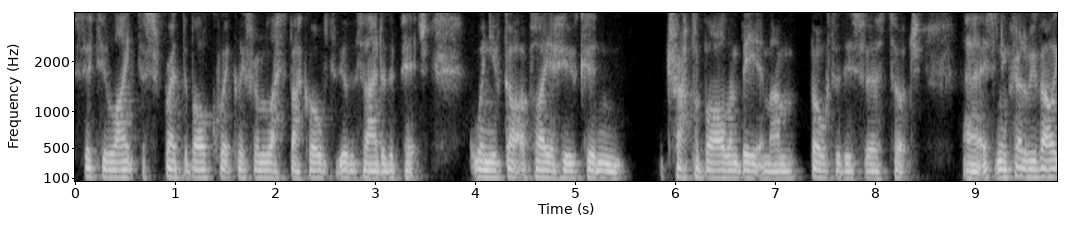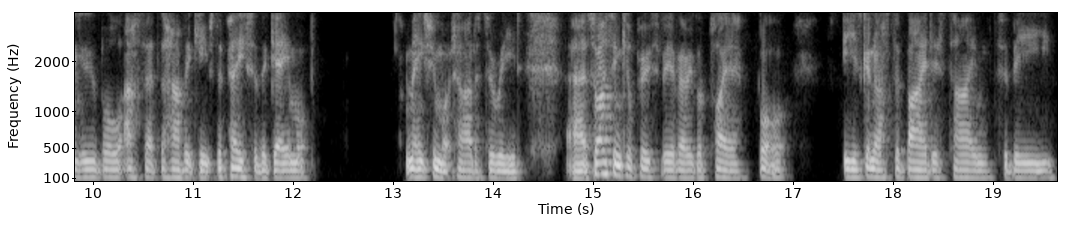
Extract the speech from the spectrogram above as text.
City like to spread the ball quickly from left back over to the other side of the pitch. When you've got a player who can trap a ball and beat a man both with his first touch, uh, it's an incredibly valuable asset to have. It keeps the pace of the game up, makes you much harder to read. Uh, so I think he'll prove to be a very good player, but he's going to have to bide his time to be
